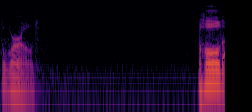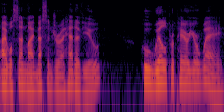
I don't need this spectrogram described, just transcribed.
the world. Behold, I will send my messenger ahead of you, who will prepare your way.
